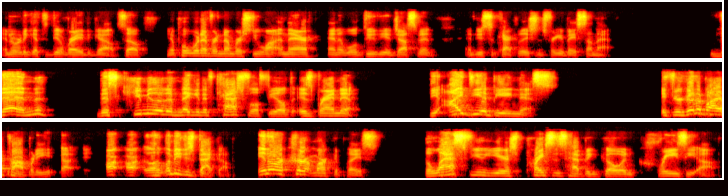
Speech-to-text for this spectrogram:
in order to get the deal ready to go. So you know, put whatever numbers you want in there, and it will do the adjustment and do some calculations for you based on that. Then this cumulative negative cash flow field is brand new. The idea being this: if you're going to buy a property, uh, uh, let me just back up in our current marketplace, the last few years, prices have been going crazy up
